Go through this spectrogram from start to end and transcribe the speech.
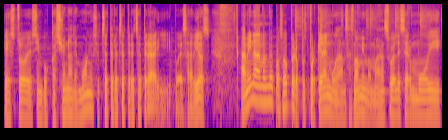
esto es invocación a demonios, etcétera, etcétera, etcétera, y pues adiós. A mí nada más me pasó, pero pues porque eran mudanzas, ¿no? Mi mamá suele ser muy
